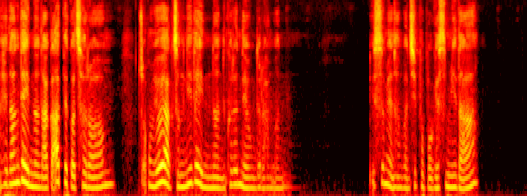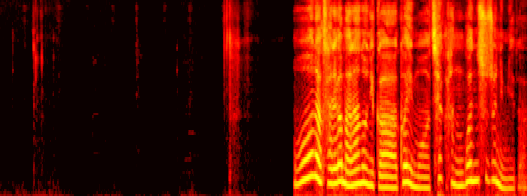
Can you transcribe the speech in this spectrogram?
해당돼 있는 아까 앞에 것처럼 조금 요약 정리돼 있는 그런 내용들을 한번 있으면 한번 짚어보겠습니다. 워낙 사례가 많아 놓으니까 거의 뭐 책 한 권 수준입니다.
